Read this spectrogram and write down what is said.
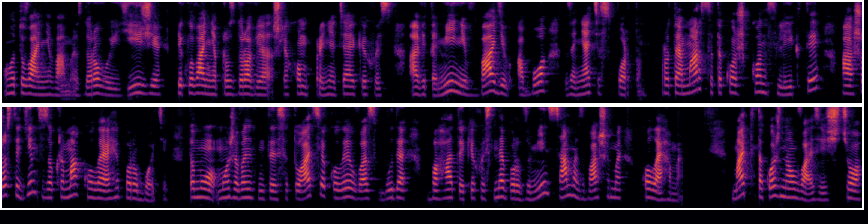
готування вами здорової їжі, піклування про здоров'я шляхом прийняття якихось вітамінів, бадів або заняття спортом. Проте Марс це також конфлікти, а шостий дім це, зокрема, колеги по роботі. Тому може виникнути ситуація, коли у вас буде багато якихось непорозумінь саме з вашими колегами. Майте також на увазі, що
